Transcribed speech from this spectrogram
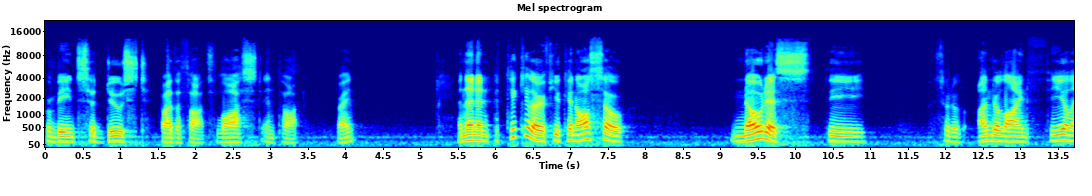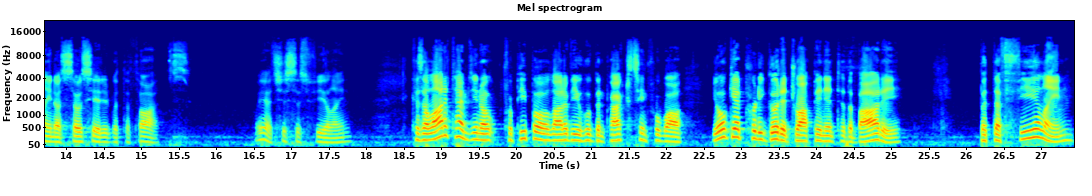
from being seduced by the thoughts, lost in thought, right? And then, in particular, if you can also notice the sort of underlying feeling associated with the thoughts. Well, yeah, it's just this feeling. Because a lot of times, you know, for people, a lot of you who've been practicing for a while, you'll get pretty good at dropping into the body, but the feeling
